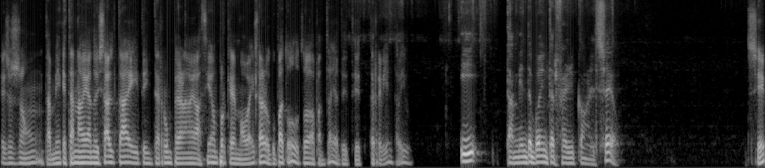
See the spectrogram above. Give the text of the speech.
Esos son también que están navegando y salta y te interrumpe la navegación porque el mobile, claro, ocupa todo, toda la pantalla, te, te, te revienta vivo. Y también te puede interferir con el SEO. Sí.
